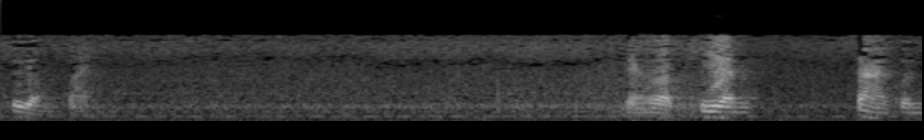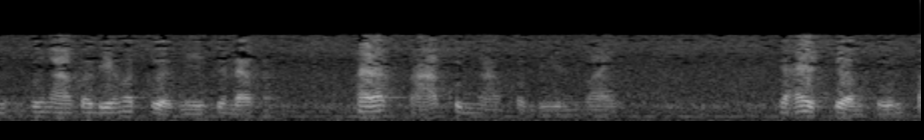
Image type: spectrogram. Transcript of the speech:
เสื่อมไปอย่างว่าเพียรสร้างคนคุณงามความดีมาเกิดมีขึ้นแล้วให้รักษาคุณงามความดีไว้ จะให้เสื่อมสูญไป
